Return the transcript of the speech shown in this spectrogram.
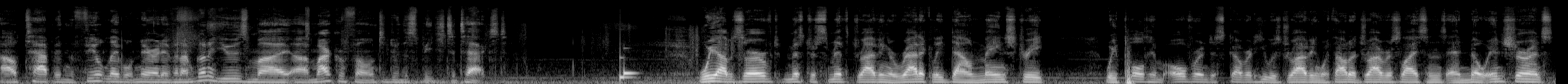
I'll tap in the field labeled narrative and I'm going to use my uh, microphone to do the speech to text. We observed Mr. Smith driving erratically down Main Street. We pulled him over and discovered he was driving without a driver's license and no insurance.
